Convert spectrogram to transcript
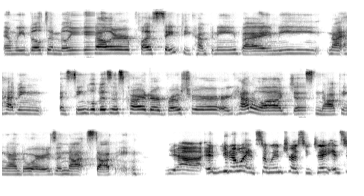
And we built a million dollar plus safety company by me not having a single business card or brochure or catalog, just knocking on doors and not stopping. Yeah. And you know what? It's so interesting today. It's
